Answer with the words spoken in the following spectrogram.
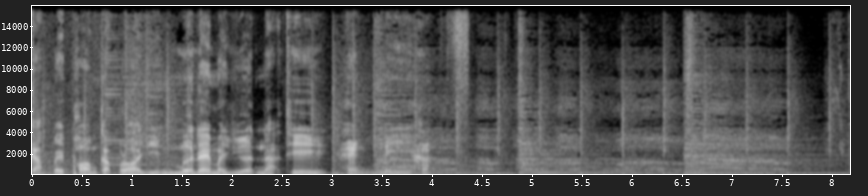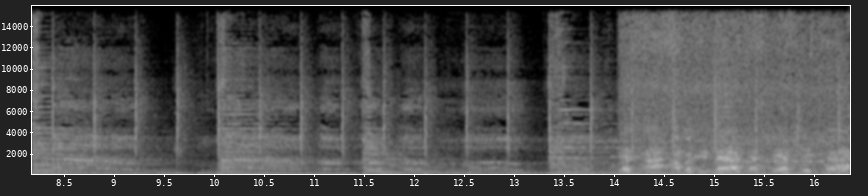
กลับไปพร้อมกับรอยยิ้มเมื่อได้มาเยือนณที่แห่งนี้ฮะ จัดเตรียมสิ่งของ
